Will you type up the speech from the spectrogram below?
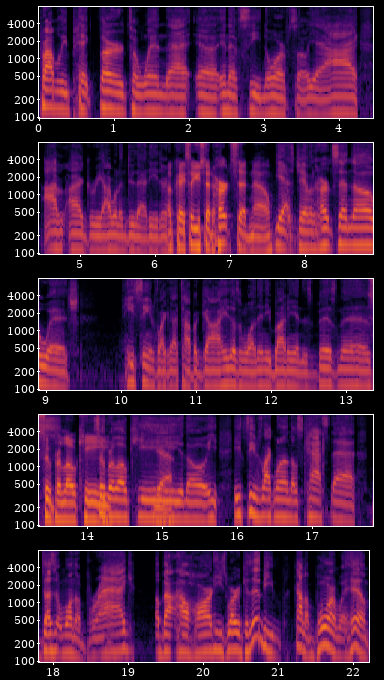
probably picked third to win that uh, NFC North. So yeah, I, I I agree. I wouldn't do that either. Okay, so you said Hurts said no. Yes, Jalen Hurts said no, which he seems like that type of guy. He doesn't want anybody in his business. Super low key. Super low key. Yeah. You know, he, he seems like one of those cats that doesn't want to brag about how hard he's working because it'd be kind of boring with him.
